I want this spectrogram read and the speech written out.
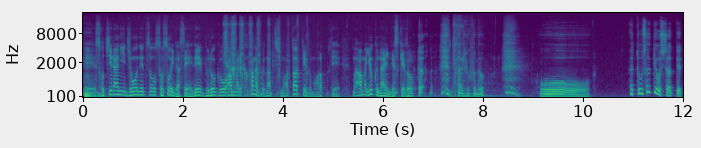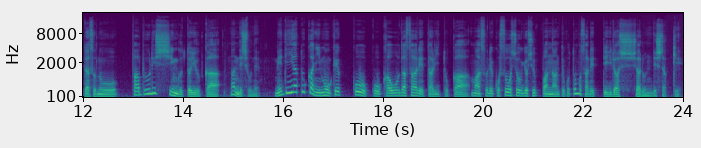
えーそちらに情熱を注いだせいで、ブログをあんまり書かなくなってしまったっていうのもあって、まあ、あんま良くないんですけど、なるほど。おーえっと、さっきおっしゃってた、その、パブリッシングというか、なんでしょうね。メディアとかにも結構、こう、顔を出されたりとか、まあ、それこそ商業出版なんてこともされていらっしゃるんでしたっけ？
